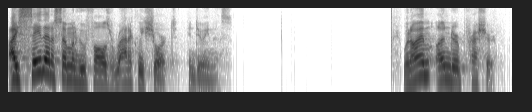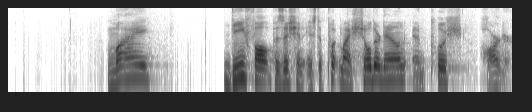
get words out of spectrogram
I say that as someone who falls radically short in doing this. When I'm under pressure, my default position is to put my shoulder down and push harder.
